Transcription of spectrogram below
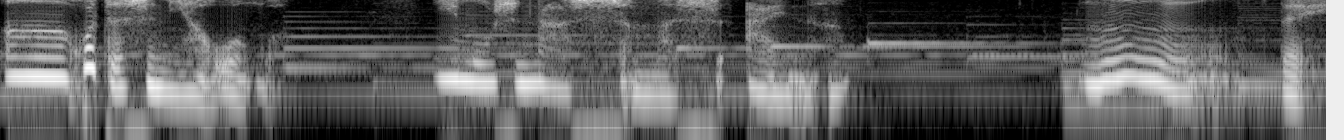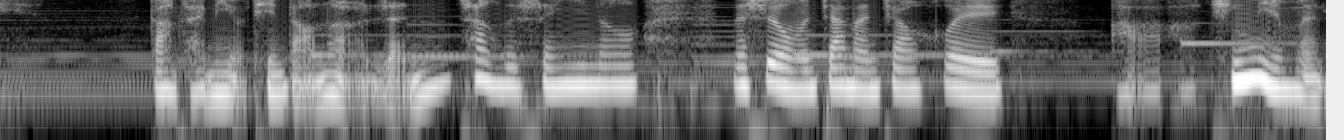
嗯，或者是你要问我，夜幕是那什么是爱呢？嗯，对，刚才你有听到那人唱的声音哦，那是我们迦南教会啊青年们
